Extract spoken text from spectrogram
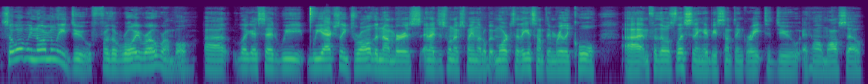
So what we normally do for the Roy Row Rumble, uh, like I said, we we actually draw the numbers, and I just want to explain a little bit more because I think it's something really cool, uh, and for those listening, it'd be something great to do at home. Also,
